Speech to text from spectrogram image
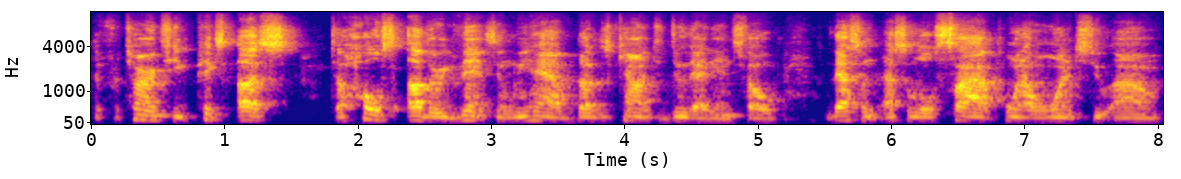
the fraternity picks us to host other events. And we have Douglas County to do that in. So that's a, that's a little side point I wanted to um,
